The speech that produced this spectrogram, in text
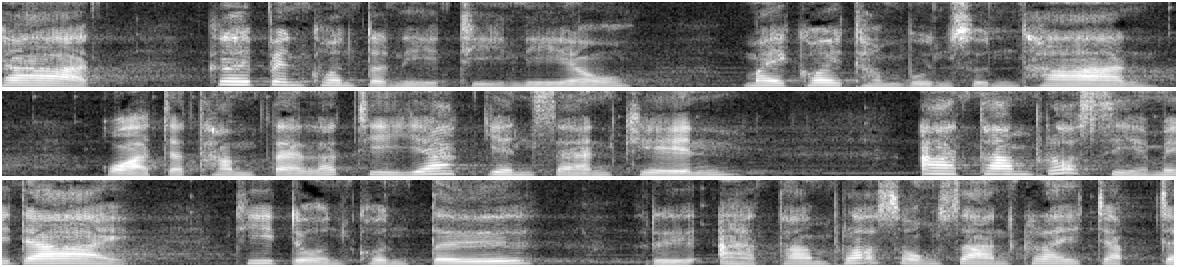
ชาติเคยเป็นคนตนีถี่เหนียว ไม่ค่อยทำบุญสุนทาน กว่าจะทำแต่ละทียากเย็นแสนเข็น อาจทำเพราะเสียไม่ได้ ที่โดนคนตื้อ หรืออาจทำเพราะสงสารใครจับใจ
